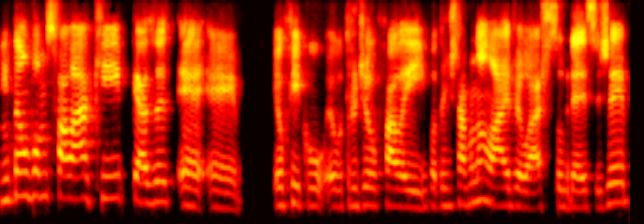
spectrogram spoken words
Então, vamos falar aqui, porque às vezes é, é, eu fico, outro dia eu falei, enquanto a gente estava na live, eu acho, sobre a SG,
